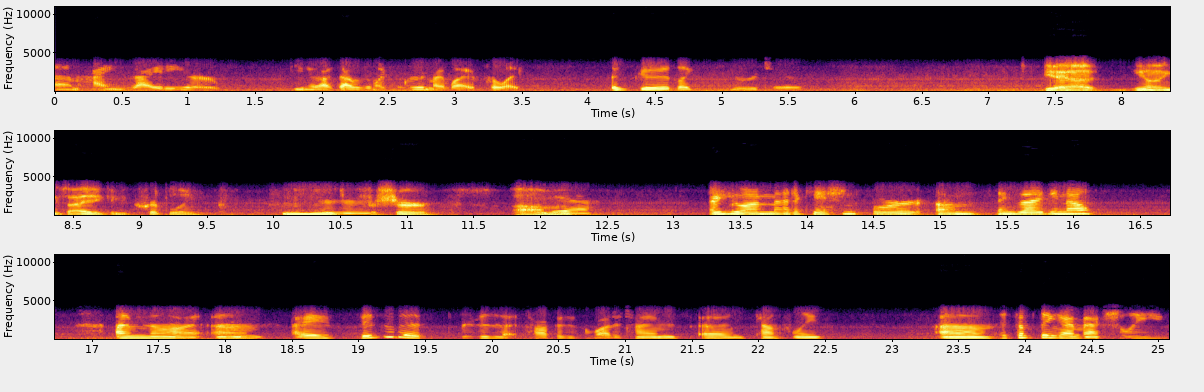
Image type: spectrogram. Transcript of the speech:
um, high anxiety or, you know, that, that was like ruined my life for like a good like year or two. Yeah, you know, anxiety can be crippling hmm Mhm. for sure. Um, yeah, Are you on medication for um anxiety now? I'm not. Um, I visited revisit that topic a lot of times um, counseling. Um, it's something I'm actually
